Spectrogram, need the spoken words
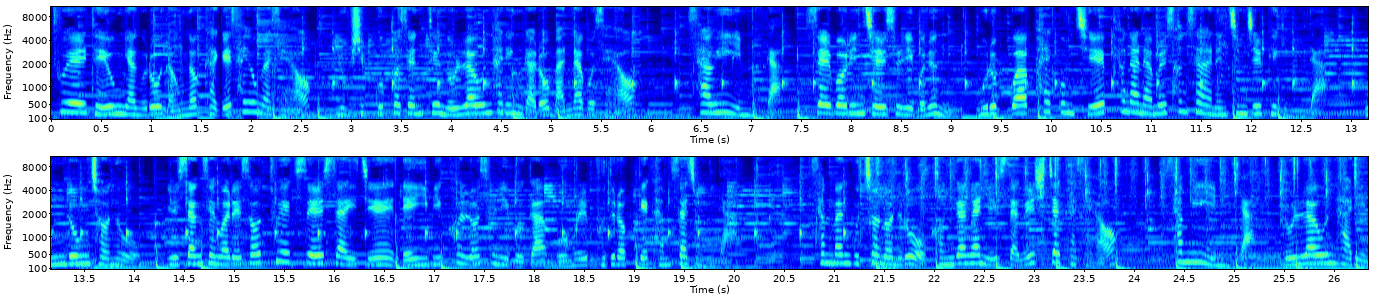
2엘 대용량으로 넉넉하게 사용하세요. 69% 놀라운 할인가로 만나보세요. 4위입니다. 셀버린 젤 슬리브는 무릎과 팔꿈치의 편안함을 선사하는 찜질팩입니다. 운동 전후 일상생활에서 2XL 사이즈의 네이비 컬러 슬리브가 몸을 부드럽게 감싸줍니다. 39,000원으로 건강한 일상을 시작하세요. 3위입니다. 놀라운 할인.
